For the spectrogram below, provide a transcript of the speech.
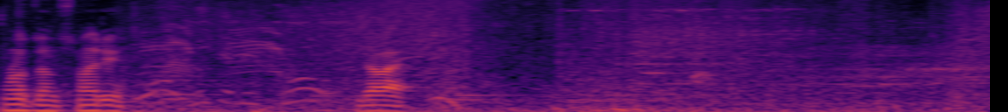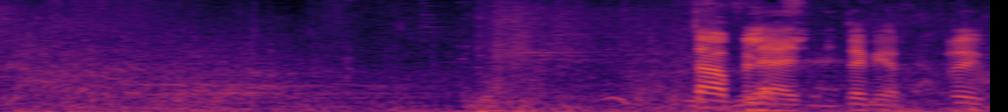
Вот он, смотри. Давай. Да, блядь, Дамир, прыгну.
